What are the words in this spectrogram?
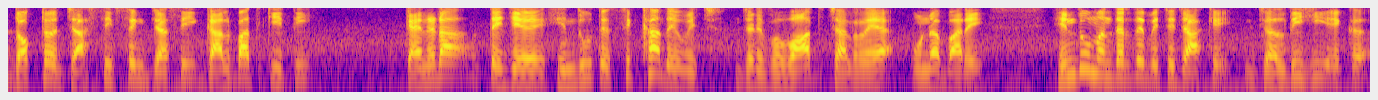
ਡਾਕਟਰ ਜਸਦੀਪ ਸਿੰਘ ਜੈਸੀ ਗੱਲਬਾਤ ਕੀਤੀ। ਕੈਨੇਡਾ ਤੇ ਜੇ ਹਿੰਦੂ ਤੇ ਸਿੱਖਾਂ ਦੇ ਵਿੱਚ ਜਿਹੜੇ ਵਿਵਾਦ ਚੱਲ ਰਿਹਾ ਉਹਨਾਂ ਬਾਰੇ ਹਿੰਦੂ ਮੰਦਿਰ ਦੇ ਵਿੱਚ ਜਾ ਕੇ ਜਲਦੀ ਹੀ ਇੱਕ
